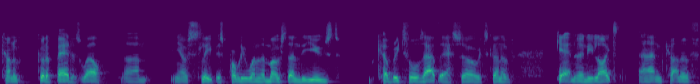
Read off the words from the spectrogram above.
kind of go to bed as well. Um, you know, sleep is probably one of the most underused recovery tools out there. So it's kind of get an early light and kind of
